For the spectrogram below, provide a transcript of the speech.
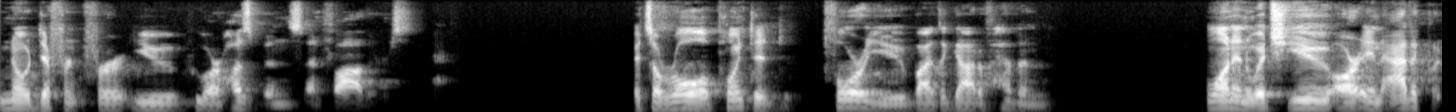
no different for you who are husbands and fathers. It's a role appointed for you by the God of heaven one in which you are inadequate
